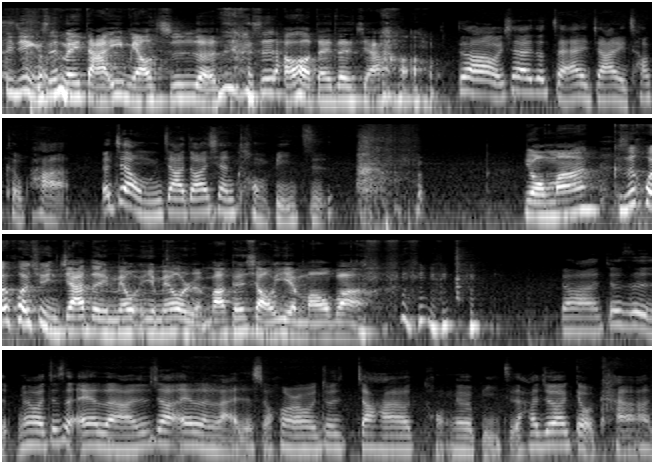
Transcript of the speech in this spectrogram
毕竟你是没打疫苗之人，还是好好待在家。对啊，我现在都宅在家里，超可怕。那这样我们家都要先捅鼻子。有吗？可是会会去你家的也没有也没有人吧？跟小野猫吧。对啊，就是没有，就是 Allen 啊，就叫 Allen 来的时候，然后就叫他要捅那个鼻子，他就要给我看啊，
